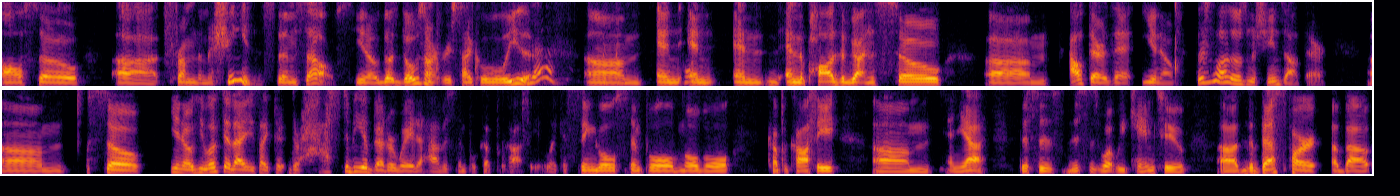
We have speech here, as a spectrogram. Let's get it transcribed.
also uh, from the machines themselves. You know th- those aren't recyclable either. Yeah. um, and and and and the pods have gotten so um, out there that you know there's a lot of those machines out there. Um, so you know he looked at that he's like there, there has to be a better way to have a simple cup of coffee like a single simple mobile cup of coffee. Um, and yeah this is this is what we came to. Uh, the best part about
